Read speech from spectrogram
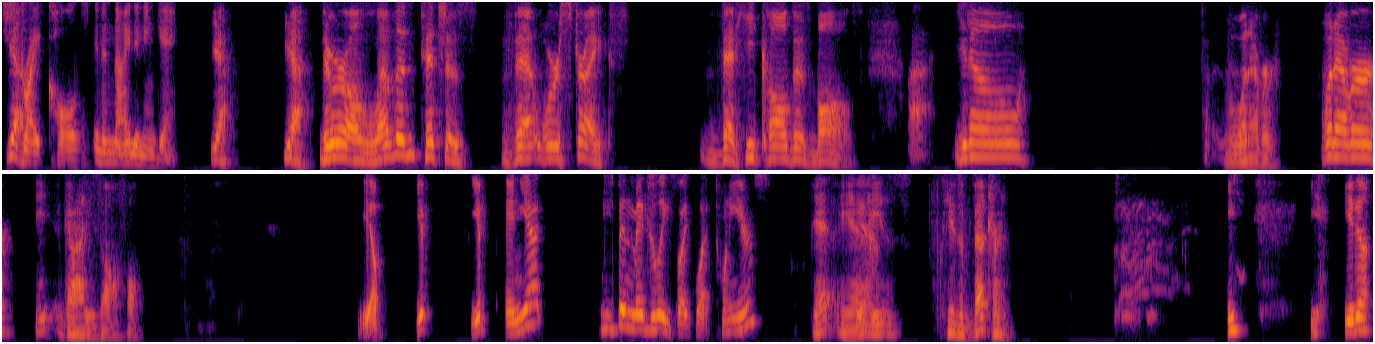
Yes. strike calls in a nine inning game Yeah. Yeah. There were 11 pitches that were strikes that he called as balls. Uh, you know, whatever. Whatever. He, God, he's awful. yep yep yep and yet he's been in the major leagues like what 20 years Yeah, yeah, Yeah. he's he's a veteran. you, you don't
